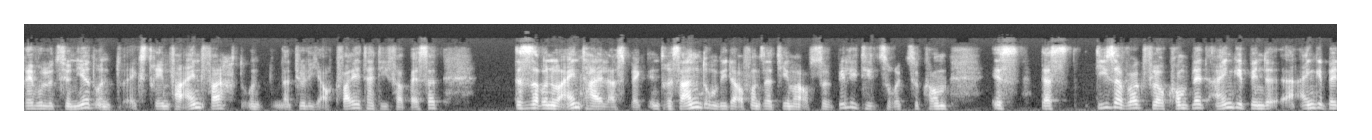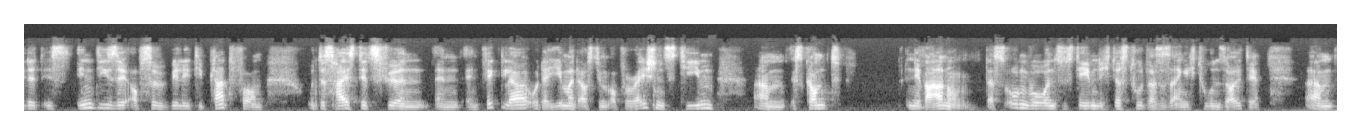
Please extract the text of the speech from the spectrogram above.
revolutioniert und extrem vereinfacht und natürlich auch qualitativ verbessert. Das ist aber nur ein Teilaspekt. Interessant, um wieder auf unser Thema Observability zurückzukommen, ist, dass dieser Workflow komplett eingebettet, eingebettet ist in diese Observability-Plattform. Und das heißt jetzt für einen, einen Entwickler oder jemand aus dem Operations-Team, ähm, es kommt eine Warnung, dass irgendwo ein System nicht das tut, was es eigentlich tun sollte. Ähm,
